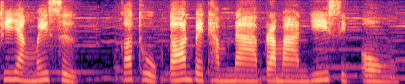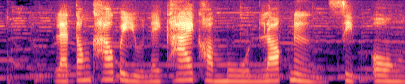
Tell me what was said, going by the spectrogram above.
ที่ยังไม่ศึกก็ถูกต้อนไปทำนาประมาณ 20 องค์ และต้องเข้าไปอยู่ในค่ายคอมมูนล็อกหนึ่ง10องค์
